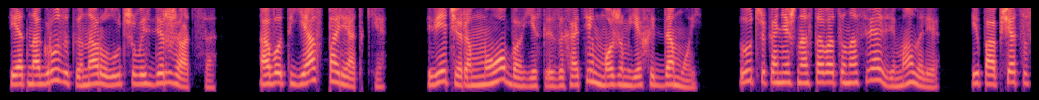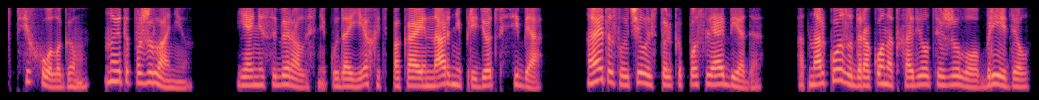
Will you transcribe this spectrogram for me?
и от нагрузок Инару лучше воздержаться. А вот я в порядке. Вечером мы оба, если захотим, можем ехать домой. Лучше, конечно, оставаться на связи, мало ли, и пообщаться с психологом, но это по желанию. Я не собиралась никуда ехать, пока Инар не придет в себя. А это случилось только после обеда. От наркоза дракон отходил тяжело, бредил,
